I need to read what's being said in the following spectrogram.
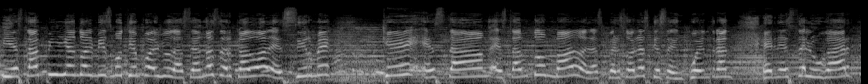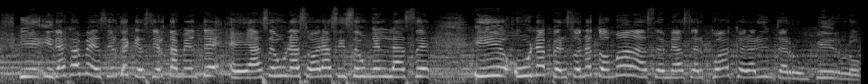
y están pidiendo al mismo tiempo ayuda. Se han acercado a decirme que están, están tomadas las personas que se encuentran en este lugar y, déjame decirte que ciertamente eh, hace unas horas hice un enlace y una persona tomada se me acercó a querer interrumpirlo.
